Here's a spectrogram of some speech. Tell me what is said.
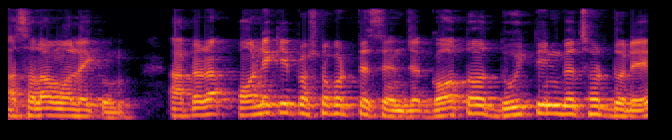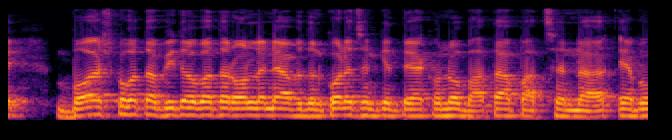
আসসালামু আলাইকুম। আপনারা অনেকেই প্রশ্ন করতেছেন যে গত দুই, তিন বছর ধরে বয়স্ক ভাতা, বিধবা ভাতার অনলাইনে আবেদন করেছেন কিন্তু এখনও ভাতা পাচ্ছেন না এবং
